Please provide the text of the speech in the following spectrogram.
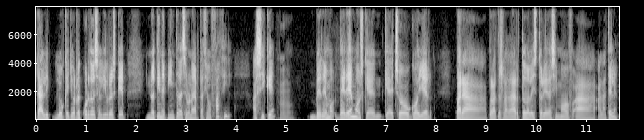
tal y, lo que yo recuerdo de ese libro es que no tiene pinta de ser una adaptación fácil. Así que veremos, veremos qué, ha hecho Goyer para, trasladar toda la historia de Asimov a la tele.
